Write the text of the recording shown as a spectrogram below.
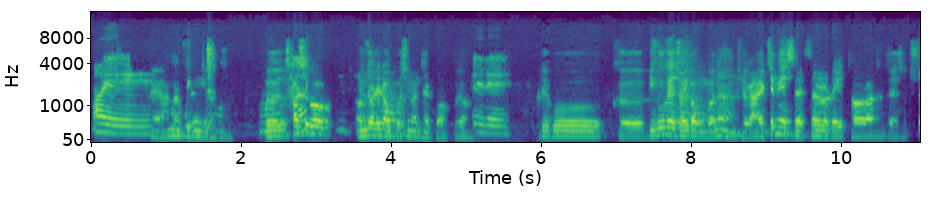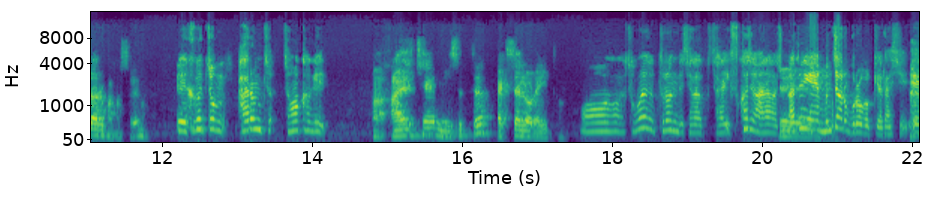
아, 예, 예. 예. 네, 하나 비공개라서 어, 그 40억 언저리라고 보시면 될 것 같고요. 네네. 그리고 그 미국에 저희가 온 거는 저희가 Alchemist Accelerator라는 데서 투자를 받았어요. 예, 그거 좀 발음 저- 정확하게, 아, Alchemist Accelerator. 어, 저번에도 들었는데 제가 잘 익숙하지가 않아가지고. 예, 나중에 예. 문자로 물어볼게요, 다시. 예.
